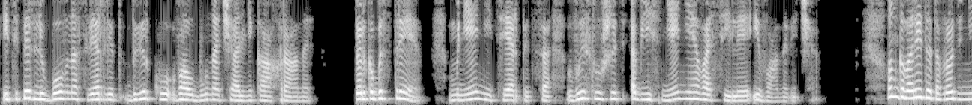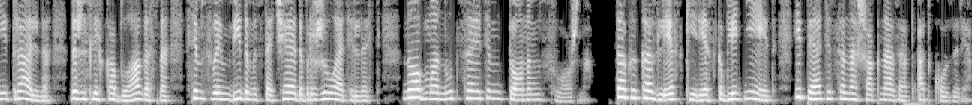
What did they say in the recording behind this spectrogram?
и теперь любовно сверлит дырку во лбу начальника охраны. Только быстрее. Мне не терпится выслушать объяснение Василия Ивановича. Он говорит это вроде нейтрально, даже слегка благостно, всем своим видом источая доброжелательность, но обмануться этим тоном сложно. Так и Козлевский резко бледнеет и пятится на шаг назад от козыря.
